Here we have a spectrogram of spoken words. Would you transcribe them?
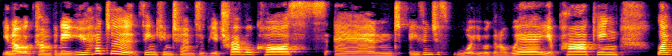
you know, a company, you had to think in terms of your travel costs and even just what you were going to wear, your parking. Like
